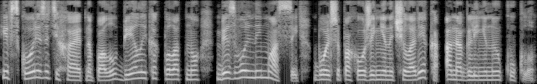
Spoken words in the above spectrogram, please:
и вскоре затихает на полу, белый как полотно, безвольной массой, больше похожей не на человека, а на глиняную куклу.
